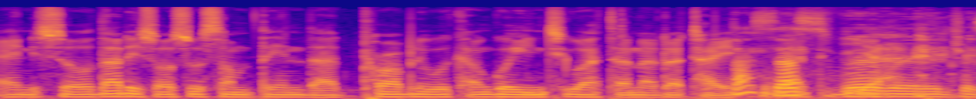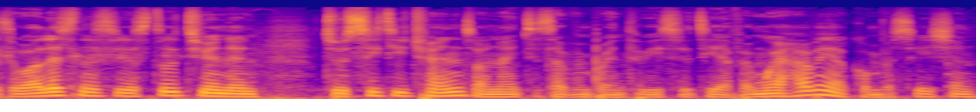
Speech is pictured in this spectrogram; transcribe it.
And so that is also something that probably we can go into at another time. That's that's But, very yeah. very interesting. Well, listeners, you're still tuned in to City Trends on 97.3 City FM. We're having a conversation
